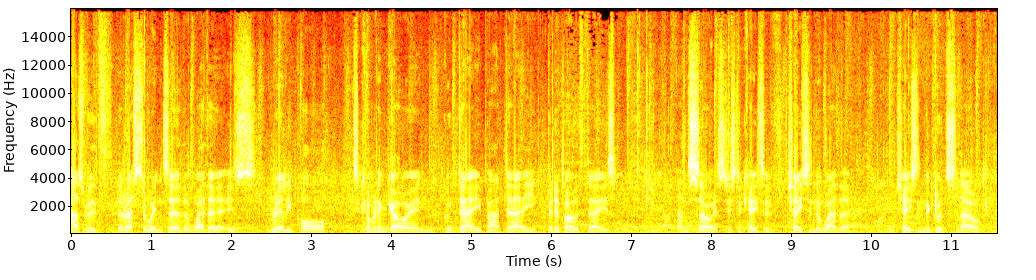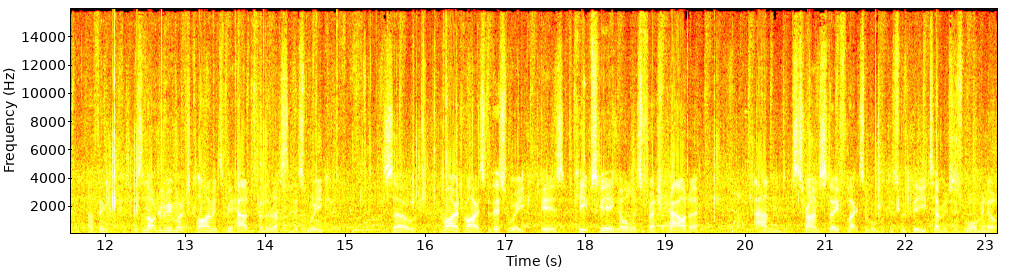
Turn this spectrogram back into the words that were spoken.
As with the rest of winter, the weather is really poor. It's coming and going, good day, bad day, bit of both days. And so it's just a case of chasing the weather and chasing the good snow. I think there's not going to be much climbing to be had for the rest of this week. So my advice for this week is keep skiing all this fresh powder and try and stay flexible because with the temperatures warming up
